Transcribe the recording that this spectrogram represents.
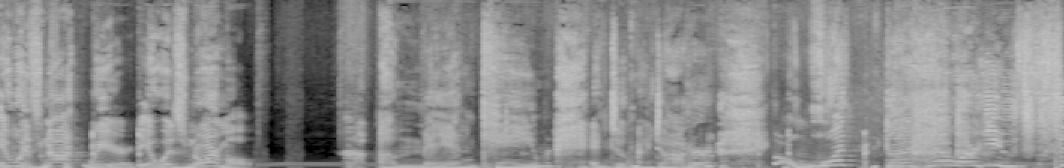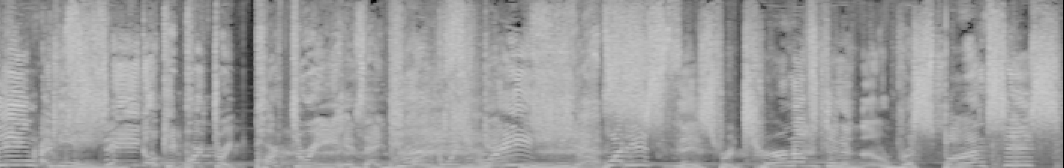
It was not weird. It was normal. A man came and took my daughter? What the hell are you thinking? I'm saying, okay, part three. Part three is that you are going to get. Yes. What is this? Return of the responses?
